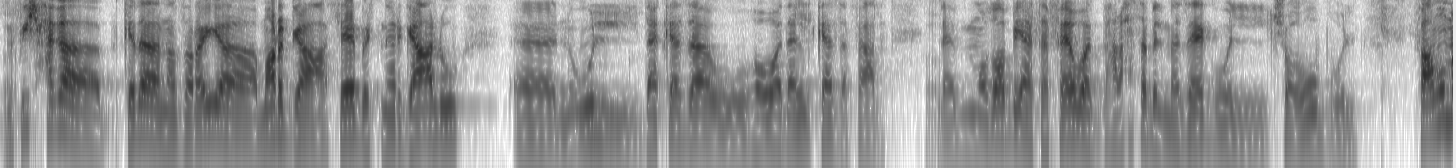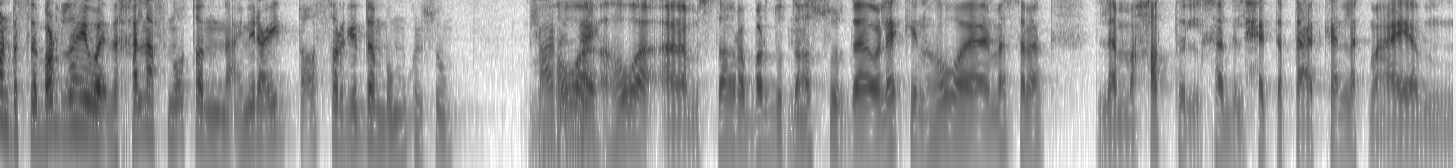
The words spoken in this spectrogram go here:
مفيش حاجة كده نظرية مرجع ثابت نرجع له آه نقول ده كذا وهو ده الكذا فعلا لا، الموضوع بيتفاوت على حسب المزاج والشعوب وال... فعموما بس برضو ده هيدخلنا في نقطة إن أمير عيد تأثر جدا بأم كلثوم. مش عارف هو إزاي. هو أنا مستغرب برضو التأثر ده ولكن هو يعني مثلا لما حط خد الحتة بتاعت كان لك معايا من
